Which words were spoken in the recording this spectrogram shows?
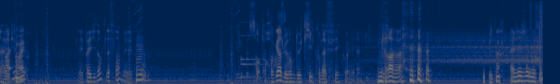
Ah, elle est Ouais. bien. Ouais. Elle est pas évidente la fin, mais. Mm. Re- Regarde le nombre de kills qu'on a fait quoi. Grave. Putain. Ah, GG, messieurs.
